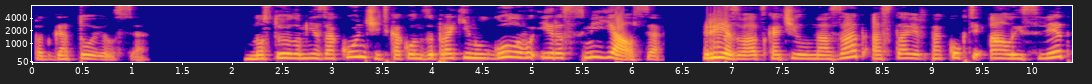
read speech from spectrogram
подготовился. Но стоило мне закончить, как он запрокинул голову и рассмеялся, резво отскочил назад, оставив на когте алый след,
